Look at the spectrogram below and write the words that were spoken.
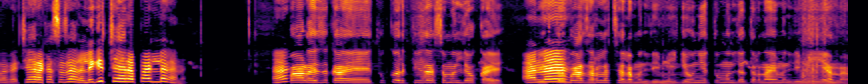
बघा चेहरा कसा झाला? लगेच चेहरा पाडला का ना पाडायचं काय? आहे? तू करतीस असं म्हणल्यावर काय? आणि बाजारला चला म्हणली. मी घेऊन येतो म्हणलं तर नाही म्हणली मी येणार.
